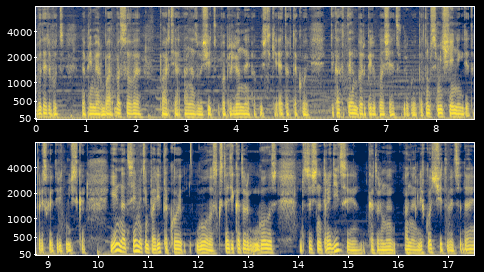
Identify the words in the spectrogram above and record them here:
Вот это вот, например, ба- басовая партия, она звучит в определенной акустике. Это в такой. Это как тембр переплощается в другой. Потом смещение где-то происходит ритмическое. И над всем этим парит такой голос. Кстати, который голос достаточно традиции, который мы, она легко считывается, да,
